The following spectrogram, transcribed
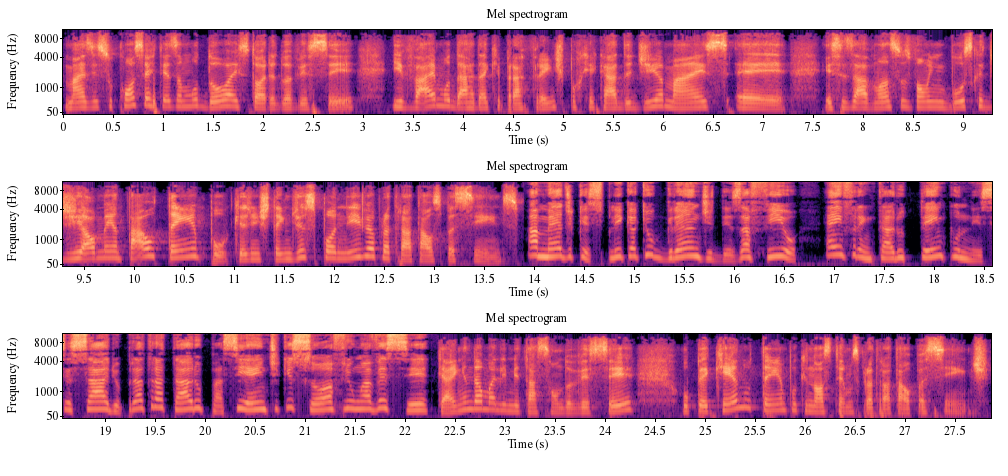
mas isso com certeza mudou a história do AVC e vai mudar daqui para frente, porque cada dia mais é, esses avanços vão em busca de aumentar o tempo que a gente tem disponível para tratar os pacientes. A médica explica que o grande desafio é enfrentar o tempo necessário para tratar o paciente que sofre um AVC. Que ainda é uma limitação do AVC, o pequeno tempo que nós temos para tratar o paciente.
